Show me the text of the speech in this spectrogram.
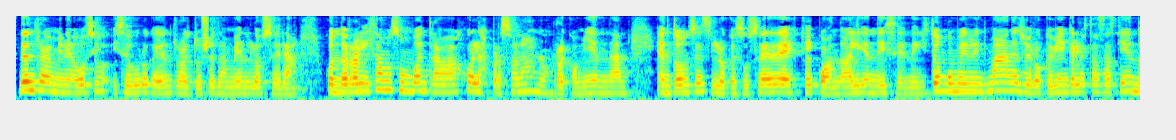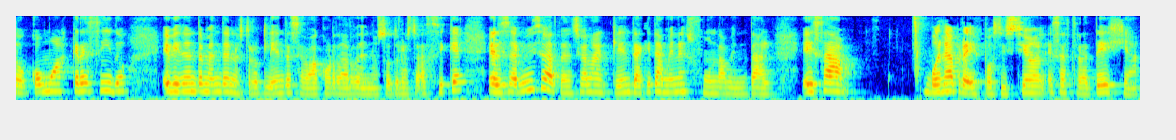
dentro de mi negocio y seguro que dentro del tuyo también lo será. Cuando realizamos un buen trabajo, las personas nos recomiendan. Entonces, lo que sucede es que cuando alguien dice, necesito un community manager o qué bien que lo estás haciendo, cómo has crecido, evidentemente nuestro cliente se va a acordar de nosotros. Así que el servicio de atención al cliente aquí también es fundamental. Esa buena predisposición, esa estrategia,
